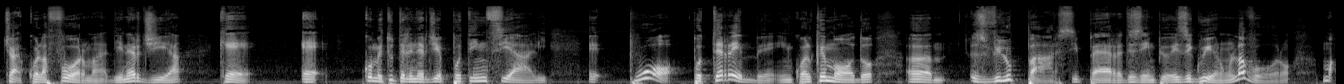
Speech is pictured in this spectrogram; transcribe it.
cioè quella forma di energia che è come tutte le energie potenziali eh, può, potrebbe in qualche modo eh, svilupparsi per ad esempio eseguire un lavoro, ma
